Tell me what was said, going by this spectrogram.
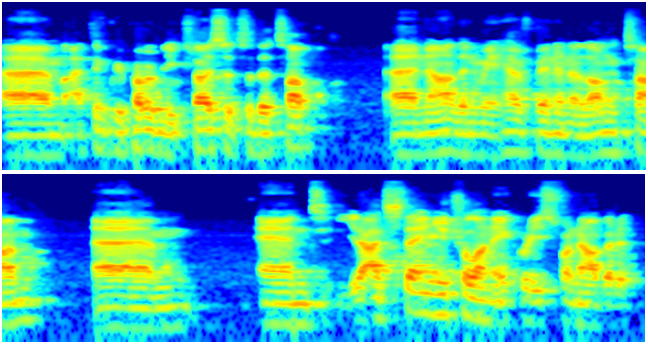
Um, I think we're probably closer to the top uh, now than we have been in a long time. Um, and you know, I'd stay neutral on equities for now, but it,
